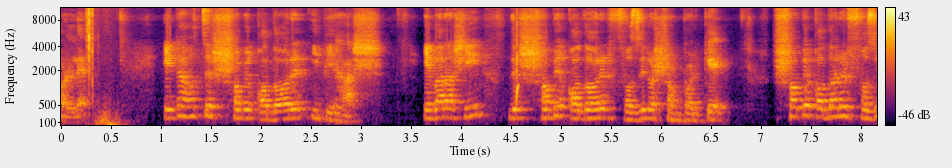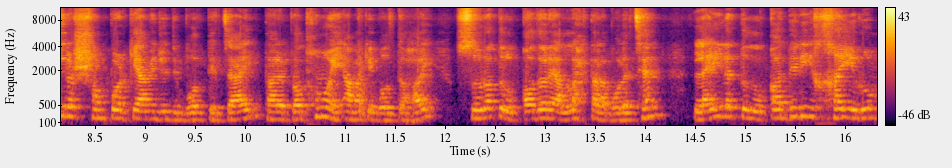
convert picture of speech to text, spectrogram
করলেন। এটা হচ্ছে সবে কদরের ইতিহাস। এবার আসি যে সবে কদরের ফজিলত সম্পর্কে। সবে কদরের ফজিলত সম্পর্কে আমি যদি বলতে চাই, তাহলে প্রথমেই আমাকে বলতে হয়, সুরাতুল কদরে আল্লাহ তালা বলেছেন, লাইলাতুল কদরি খাইরুম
